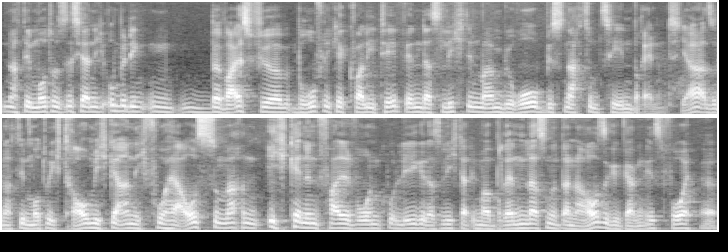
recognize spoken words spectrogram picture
nach dem Motto, es ist ja nicht unbedingt ein Beweis für berufliche Qualität, wenn das Licht in meinem Büro bis nachts um 10 brennt. Ja, also nach dem Motto, ich traue mich gar nicht vorher auszumachen. Ich kenne einen Fall, wo ein Kollege das Licht hat immer brennen lassen und dann nach Hause gegangen ist vorher.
